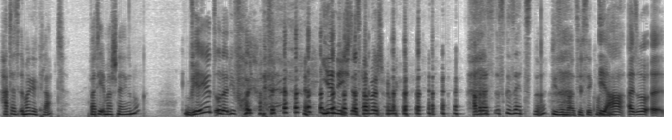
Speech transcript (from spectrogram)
Hat das immer geklappt? Wart ihr immer schnell genug? Wir jetzt oder die Feuerwehr? ihr nicht, das haben wir schon gehört. Aber das ist gesetzt, ne? Diese 90 Sekunden. Ja, also äh,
